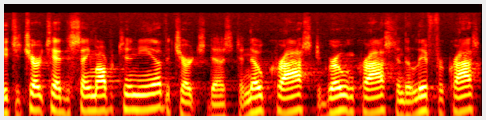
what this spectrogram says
It's a church that had the same opportunity the other church does to know Christ, to grow in Christ, and to live for Christ.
